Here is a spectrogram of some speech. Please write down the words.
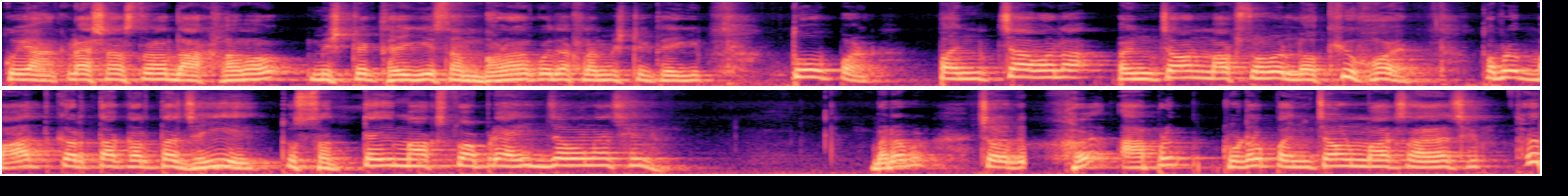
કોઈ આંકડાશાસ્ત્રના દાખલામાં મિસ્ટેક થઈ ગઈ સંભાવના કોઈ દાખલા મિસ્ટેક થઈ ગઈ, તો પણ પંચાવન પંચાવન માર્ક્સનું આપણે લખ્યું હોય, તો આપણે બાદ કરતાં કરતાં જઈએ, તો સત્યાવીસ માર્ક્સ તો આપણે આવી જ જવાના છે ને. બરાબર? ચલો, હવે આપણે ટોટલ પંચાવન માર્ક્સ આવ્યા છે. હવે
